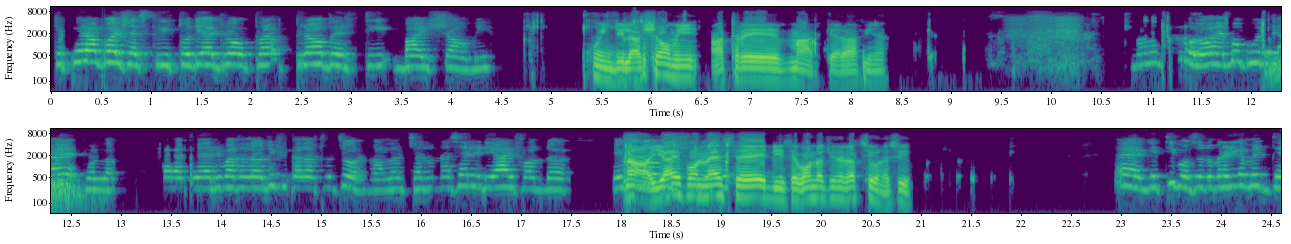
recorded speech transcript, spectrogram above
Che però poi c'è scritto dietro pro- Property by Xiaomi. Quindi la Xiaomi ha tre marche alla fine. Ma non solo, eh, ma pure la Apple eh, mi è arrivata la notifica l'altro giorno, ha lanciato una serie di iPhone No, gli economici iPhone SE di seconda generazione, sì. Eh, che tipo sono praticamente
